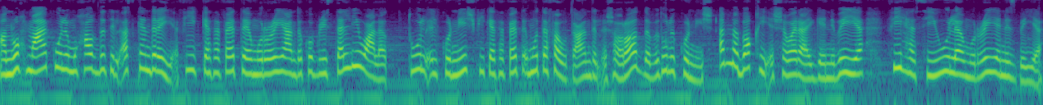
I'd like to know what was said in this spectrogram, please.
هنروح معاكم لمحافظة الأسكندرية. في كثافات مرورية عند كوبري ستانلي وعلى طول الكورنيش. في كثافات متفاوتة عند الإشارات ده بطول الكورنيش. أما باقي الشوارع الجانبية فيها سيولة مرية نسبية.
